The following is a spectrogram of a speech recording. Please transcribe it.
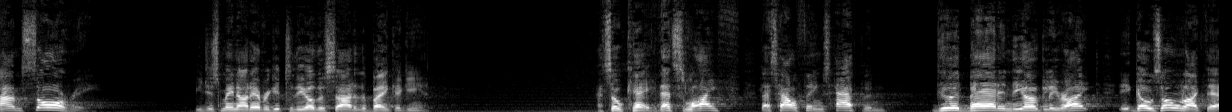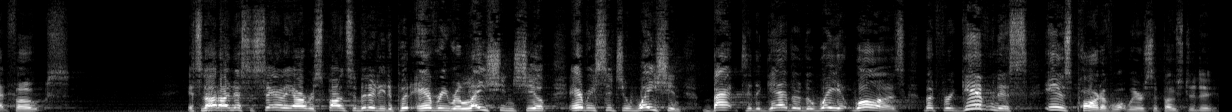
I'm sorry. You just may not ever get to the other side of the bank again. That's okay. That's life. That's how things happen. Good, bad, and the ugly, right? It goes on like that, folks. It's not necessarily our responsibility to put every relationship, every situation back to together the way it was, but forgiveness is part of what we are supposed to do.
